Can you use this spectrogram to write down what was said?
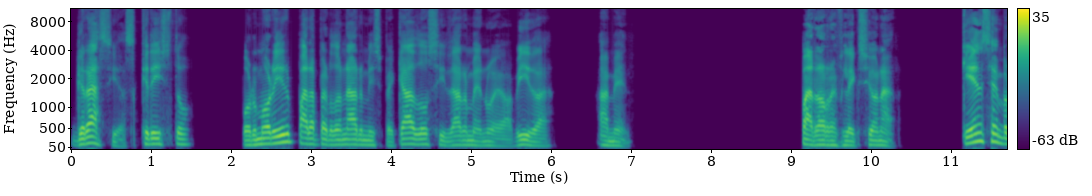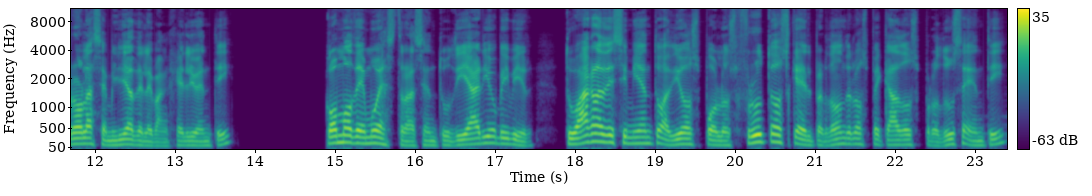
Gracias, Cristo, por morir para perdonar mis pecados y darme nueva vida. Amén. Para reflexionar. ¿Quién sembró la semilla del Evangelio en ti? ¿Cómo demuestras en tu diario vivir tu agradecimiento a Dios por los frutos que el perdón de los pecados produce en ti?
